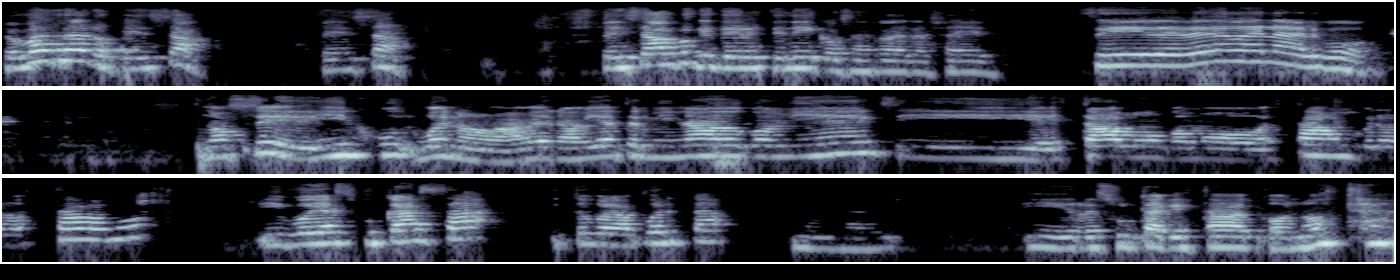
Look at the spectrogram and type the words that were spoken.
Lo más raro, pensá. Pensá. Pensá porque debes tener cosas raras, ya él. Sí, debe de haber algo. no sé, ir, bueno, a ver, había terminado con mi ex y estábamos como, estábamos, pero no estábamos, y voy a su casa y toco la puerta, no hay nadie. Y resulta que estaba con otra,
